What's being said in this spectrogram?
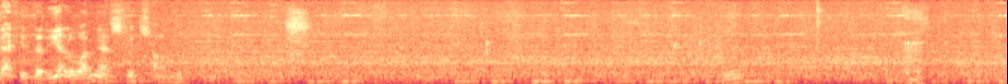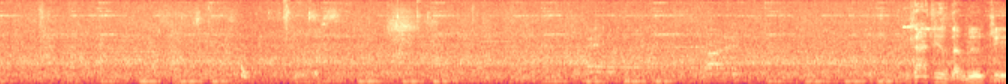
That is the real oneness with Swami. Is the beauty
